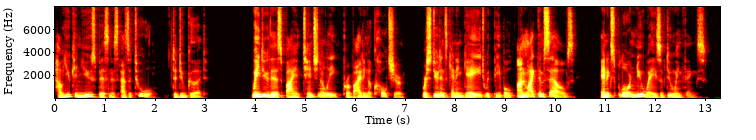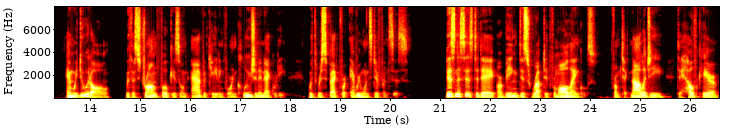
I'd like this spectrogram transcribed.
how you can use business as a tool to do good. We do this by intentionally providing a culture where students can engage with people unlike themselves and explore new ways of doing things. And we do it all with a strong focus on advocating for inclusion and equity with respect for everyone's differences. Businesses today are being disrupted from all angles, from technology to healthcare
